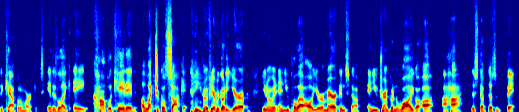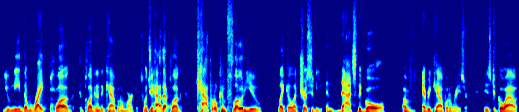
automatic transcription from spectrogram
the capital markets. It is like a complicated electrical socket. You know, if you ever go to Europe, you know, and you pull out all your American stuff and you try and put in the wall, you go, oh, aha, this stuff doesn't fit. You need the right plug to plug into the capital markets. Once you have that plug, capital can flow to you like electricity. And that's the goal of every capital raiser is to go out,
